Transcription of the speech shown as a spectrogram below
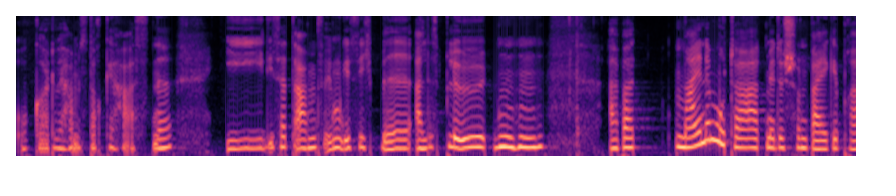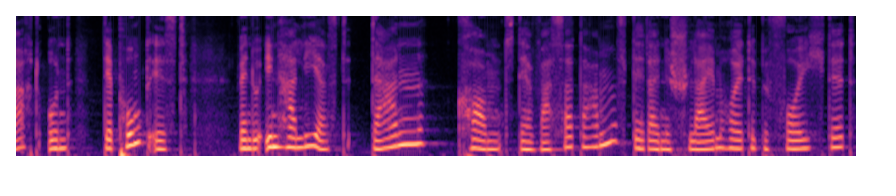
oh Gott, wir haben es doch gehasst, ne? I, dieser Dampf im Gesicht, bläh, alles blöd. Mhm. Aber meine Mutter hat mir das schon beigebracht und der Punkt ist, wenn du inhalierst, dann kommt der Wasserdampf, der deine Schleimhäute befeuchtet,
